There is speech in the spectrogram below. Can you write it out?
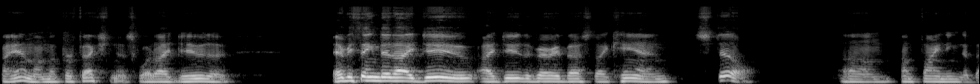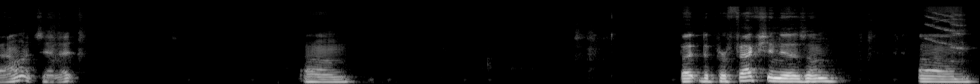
I am, I'm a perfectionist. What I do, the everything that I do, I do the very best I can still. Um, I'm finding the balance in it. Um, but the perfectionism, um,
